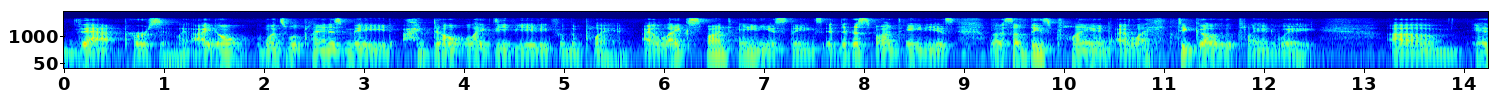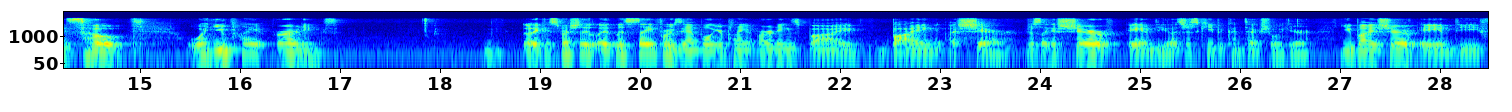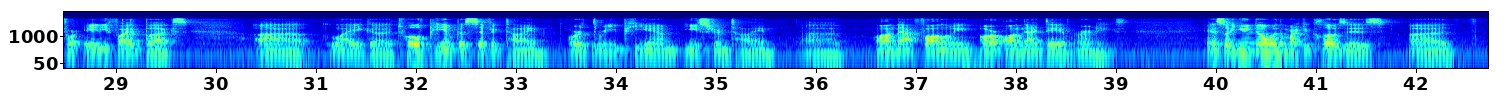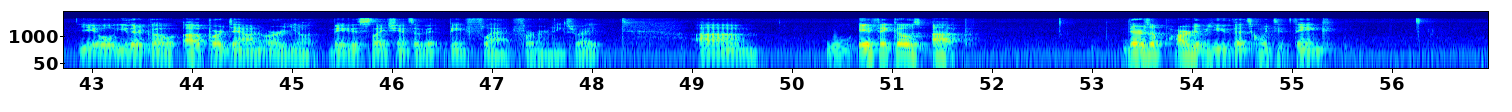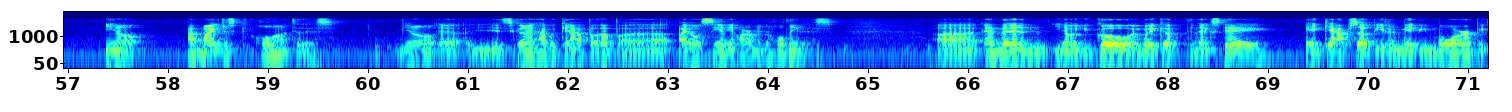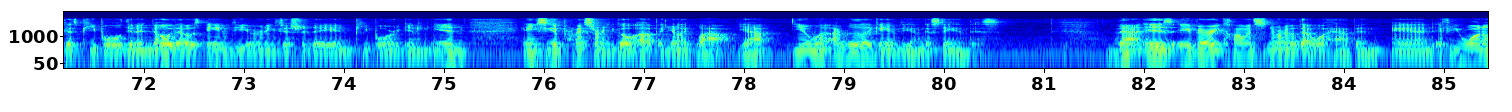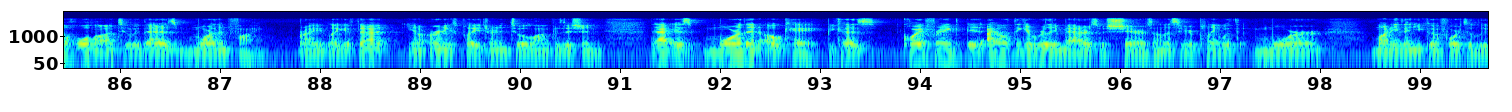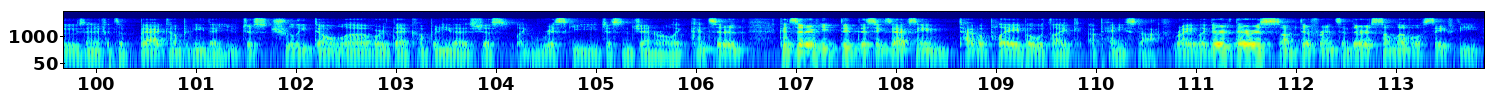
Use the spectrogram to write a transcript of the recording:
that person. Like I don't once a plan is made, I don't like deviating from the plan. I like spontaneous things if they're spontaneous. But if something's planned, I like to go the planned way. Um, and so when you play earnings, like especially like, let's say for example you're playing earnings by buying a share, just like a share of AMD. Let's just keep it contextual here. You buy a share of AMD for 85 bucks, uh, like uh, 12 p.m. Pacific time or 3 p.m. Eastern time uh, on that following or on that day of earnings. And so you know when the market closes, uh, you'll either go up or down, or you know maybe a slight chance of it being flat for earnings, right? Um, if it goes up, there's a part of you that's going to think, you know, I might just hold on to this. You know, uh, it's going to have a gap up. Uh, I don't see any harm in holding this. Uh, and then, you know, you go and wake up the next day, it gaps up even maybe more because people didn't know that was AMD earnings yesterday and people are getting in. And you see the price starting to go up, and you're like, wow, yeah, you know what? I really like AMD. I'm going to stay in this. That is a very common scenario that will happen. And if you want to hold on to it, that is more than fine, right? Like if that, you know, earnings play turned into a long position, that is more than okay because quite frank, it, I don't think it really matters with shares unless if you're playing with more money than you can afford to lose and if it's a bad company that you just truly don't love or that company that is just like risky just in general. Like consider consider if you did this exact same type of play but with like a penny stock right? Like there there is some difference and there is some level of safety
